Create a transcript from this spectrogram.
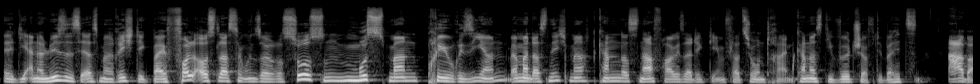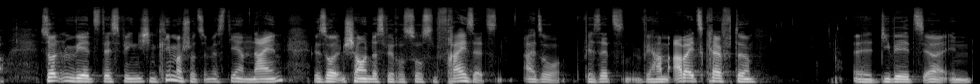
äh, die Analyse ist erstmal richtig. Bei Vollauslastung unserer Ressourcen muss man priorisieren. Wenn man das nicht macht, kann das nachfrageseitig die Inflation treiben, kann das die Wirtschaft überhitzen. Aber sollten wir jetzt deswegen nicht in Klimaschutz investieren? Nein, wir sollten schauen, dass wir Ressourcen freisetzen. Also wir setzen, wir haben Arbeitskräfte, äh, die wir jetzt ja in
